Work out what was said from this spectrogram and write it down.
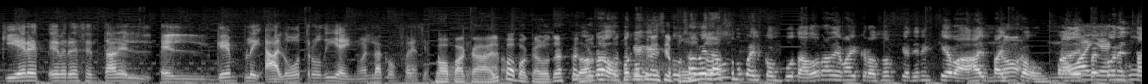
quieres presentar el, el gameplay al otro día y no en la conferencia. Como para el mano, papá, acá, otra, conferencia, tú sabes la supercomputadora de Microsoft que tienen que bajar para No, el show. no Para hay después conectarla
